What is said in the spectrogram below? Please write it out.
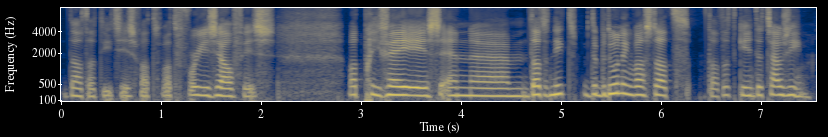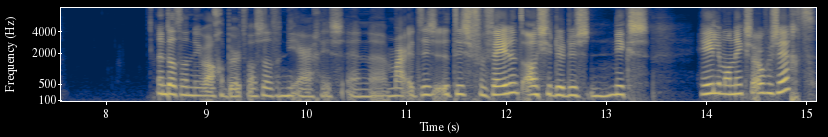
dat dat iets is wat, wat voor jezelf is. Wat privé is. En ehm, dat het niet de bedoeling was dat, dat het kind het zou zien. En dat dat nu wel gebeurd was, dat het niet erg is. En, eh, maar het is, het is vervelend als je er dus niks, helemaal niks over zegt.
